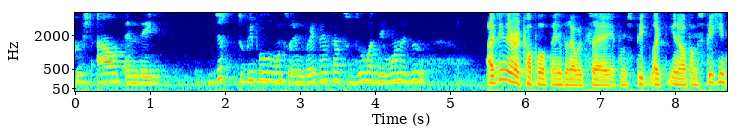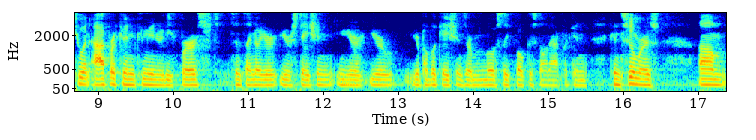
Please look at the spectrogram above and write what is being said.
pushed out and they just to people who want to embrace themselves to do what they want to do. I think there are a couple of things that I would say if I'm speak like you know if I'm speaking to an African community first, since I know your your station your your your publications are mostly focused on African consumers. Um,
